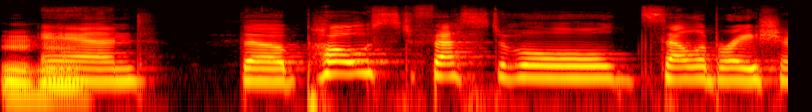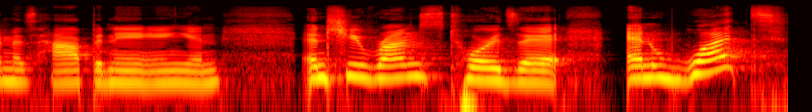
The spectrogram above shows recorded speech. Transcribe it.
Mhm. and the post festival celebration is happening, and and she runs towards it. And what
